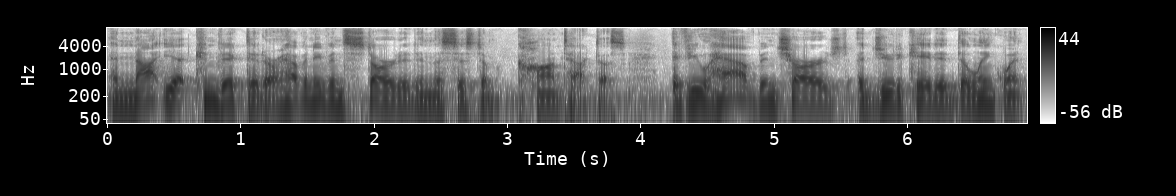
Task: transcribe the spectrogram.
and not yet convicted or haven't even started in the system, contact us. If you have been charged, adjudicated delinquent,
